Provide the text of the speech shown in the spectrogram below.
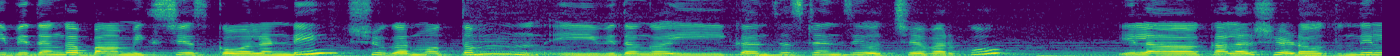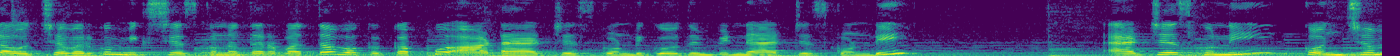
ఈ విధంగా బాగా మిక్స్ చేసుకోవాలండి. షుగర్ మొత్తం ఈ విధంగా ఈ కన్సిస్టెన్సీ వచ్చే వరకు ఇలా కలర్ షేడ్ అవుతుంది. ఇలా వచ్చే వరకు మిక్స్ చేసుకున్న తర్వాత ఒక కప్పు ఆట యాడ్ చేసుకోండి. గోధుమ పిండి యాడ్ చేసుకోండి. యాడ్ చేసుకుని కొంచెం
